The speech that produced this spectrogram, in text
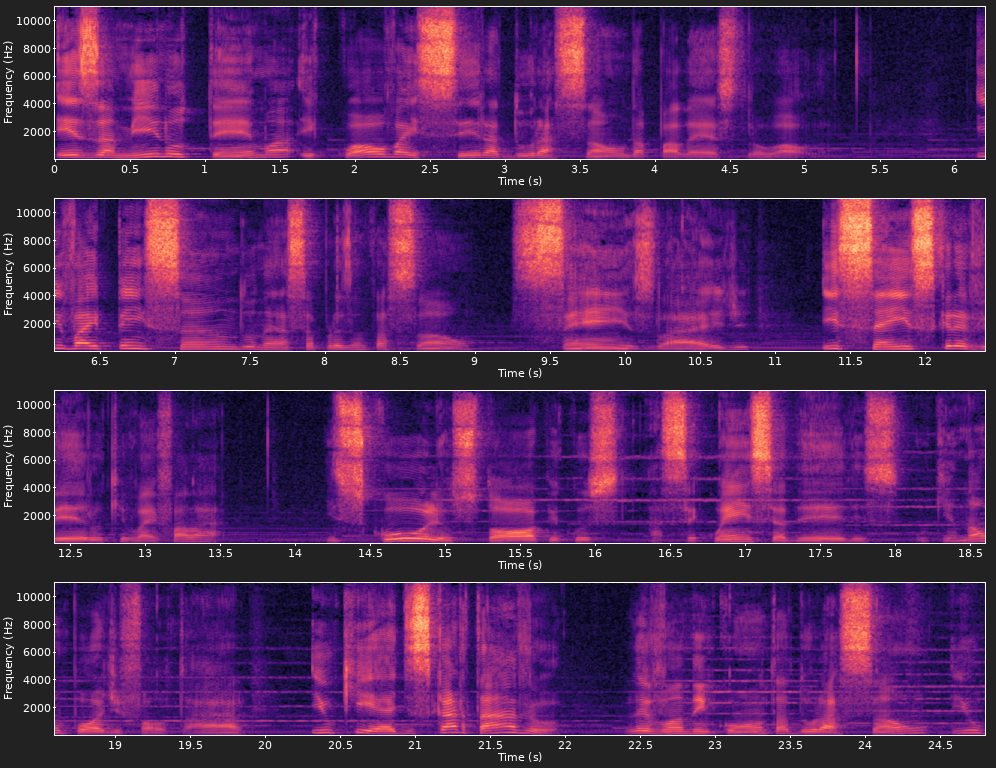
examine o tema e qual vai ser a duração da palestra ou aula. E vai pensando nessa apresentação sem slide e sem escrever o que vai falar. Escolha os tópicos, a sequência deles, o que não pode faltar e o que é descartável, levando em conta a duração e o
